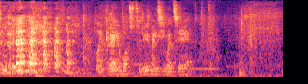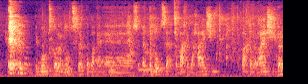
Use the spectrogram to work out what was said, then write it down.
like Graham, what's to do, mate? He went here. Your mum's got an ulcer at the, ba- uh, an ulcer at the back of the eye. She, back of her eye. She's got to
